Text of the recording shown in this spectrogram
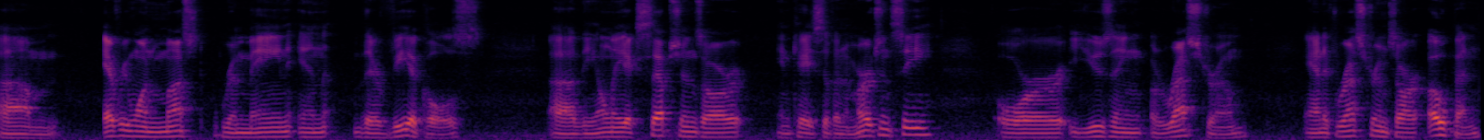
Um, everyone must remain in their vehicles. Uh, the only exceptions are in case of an emergency or using a restroom. And if restrooms are open,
